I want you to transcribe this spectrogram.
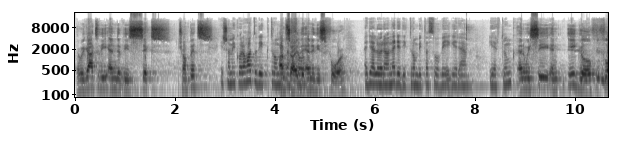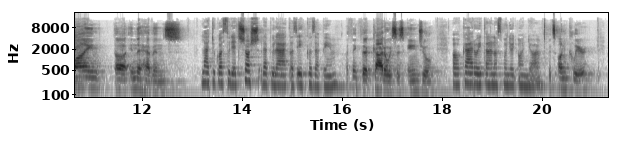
Then we got to the end of these six trumpets. És amikor a hatodik I'm trombita sorry, szó, the end of these four. egyelőre a negyedik trombita szó végére értünk, And we see an eagle flying uh, in the heavens. látjuk azt, hogy egy sas repül át az ég közepén. I think the it says angel. A Károly talán azt mondja, hogy angyal. It's unclear,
